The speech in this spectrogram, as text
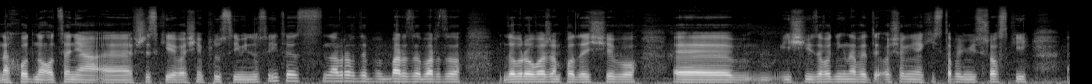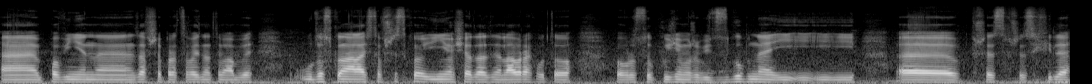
na chłodno ocenia e, wszystkie właśnie plusy i minusy. I to jest naprawdę bardzo, bardzo dobre uważam podejście, bo e, jeśli zawodnik nawet osiągnie jakiś stopień mistrzowski, e, powinien e, zawsze pracować na tym, aby udoskonalać to wszystko i nie osiadać na laurach, bo to po prostu później może być zgubne i, i, i- e, przez, przez chwilę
